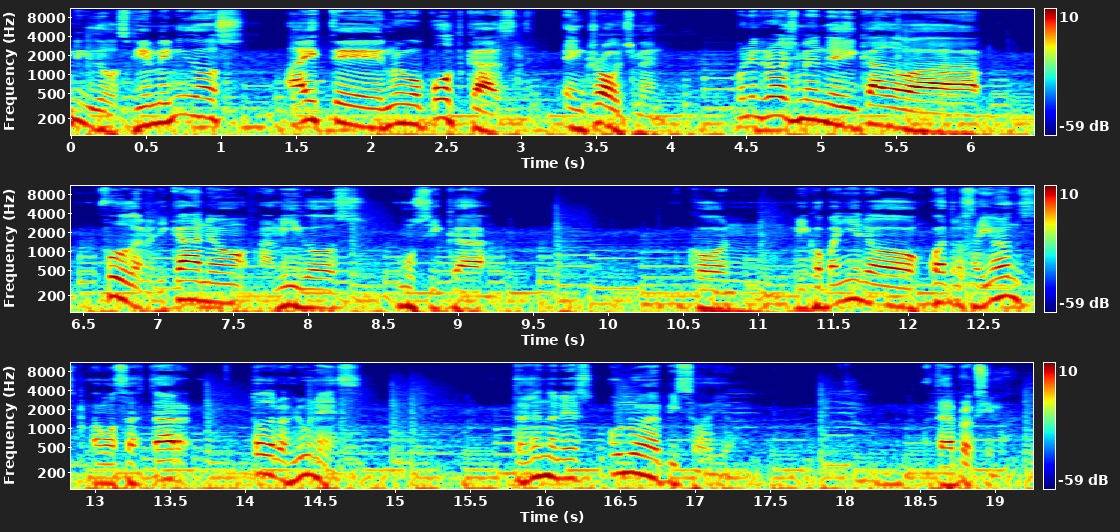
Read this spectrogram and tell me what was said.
bienvenidos, bienvenidos a este nuevo podcast, Encroachment. Un encroachment dedicado a fútbol americano, amigos, música. Con mi compañero 4 Sayons vamos a estar todos los lunes trayéndoles un nuevo episodio. Hasta la próxima.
